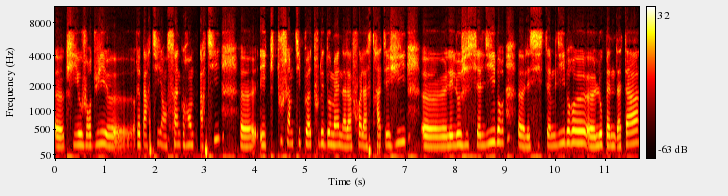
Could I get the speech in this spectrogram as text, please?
euh, qui est aujourd'hui euh, réparti en cinq grandes parties euh, et qui touche un petit peu à tous les domaines, à la fois la stratégie, les logiciels libres, les systèmes libres, l'open data,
